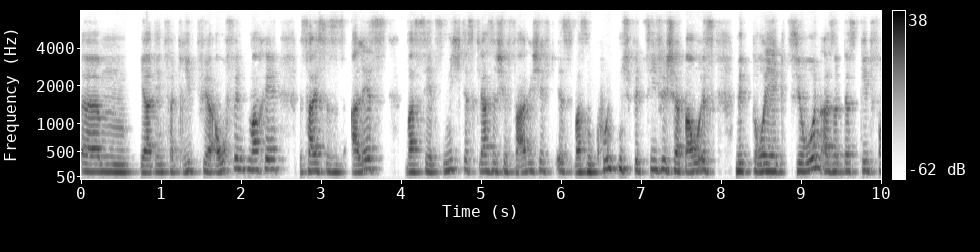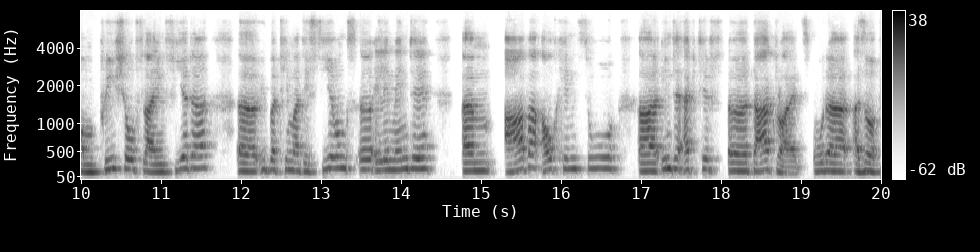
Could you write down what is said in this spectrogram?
ähm, ja, den Vertrieb für Aufwind mache. Das heißt, das ist alles was jetzt nicht das klassische Fahrgeschäft ist, was ein kundenspezifischer Bau ist mit Projektion. Also das geht vom Pre-Show Flying Theater äh, über Thematisierungselemente, ähm, aber auch hin zu äh, Interactive äh, Dark Rides oder also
